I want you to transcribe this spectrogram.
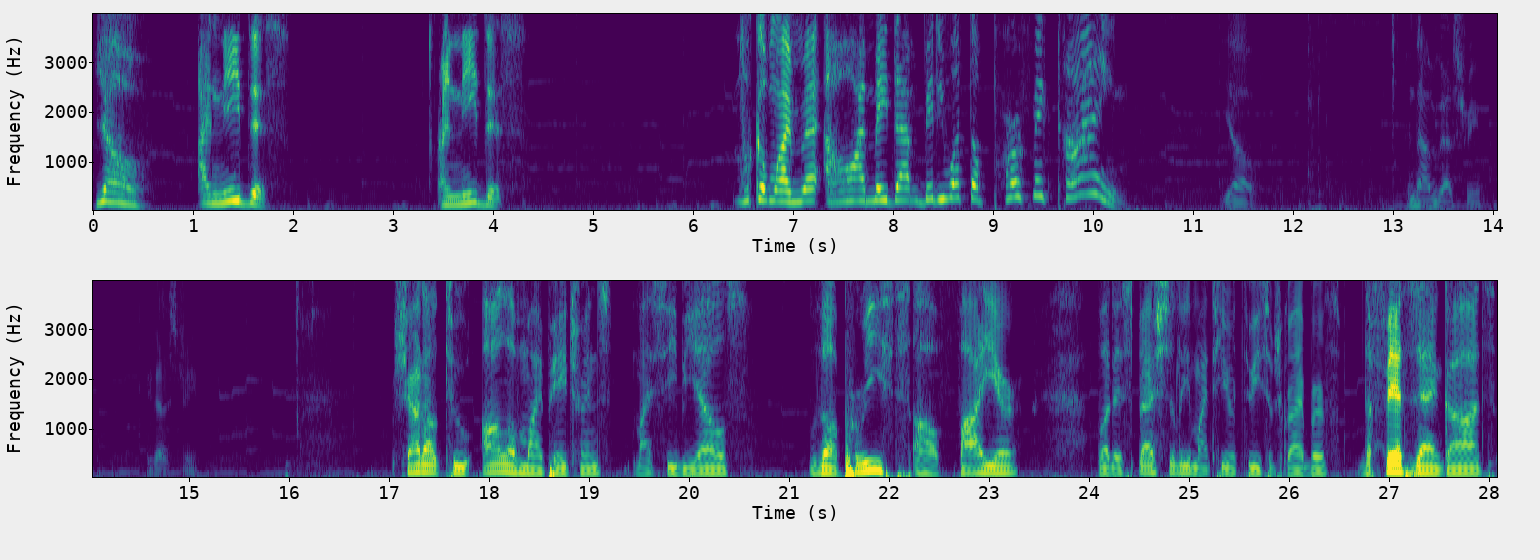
Yo, I need this. I need this. Look at my man. Oh, I made that video at the perfect time. Yo. And now we got to stream. We got to stream. Shout out to all of my patrons, my CBLs, the priests of fire, but especially my tier 3 subscribers, the fifth Zan Gods.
